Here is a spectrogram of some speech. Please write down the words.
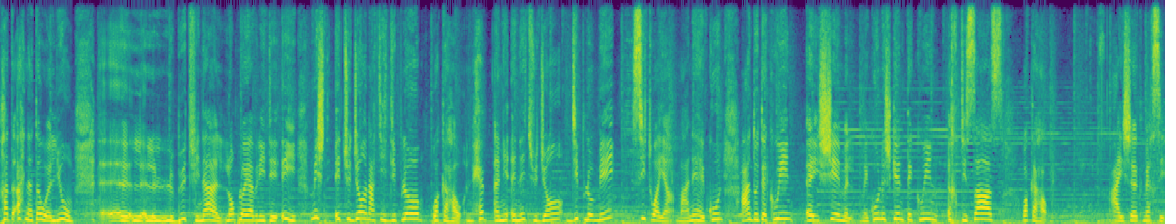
خاطر إحنا توا اليوم le but final l'employabilité et مش étudiant نعطيه ديبلوم وكهو. نحب اني un étudiant diplômé citoyen معناها يكون عنده تكوين أي شامل ما يكونش كان تكوين اختصاص وكهو. عايشك ميرسي.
